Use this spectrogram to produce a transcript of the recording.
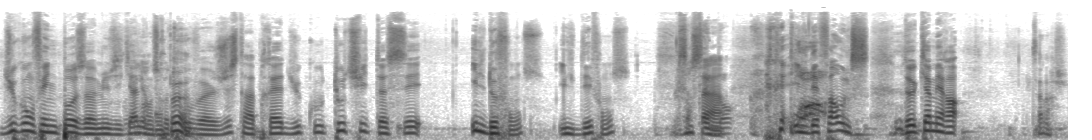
Du coup, on fait une pause musicale et on, On se peut. retrouve juste après. Du coup, tout de suite, c'est Il défonce, Il défonce. Il défonce de caméra. Ça marche.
